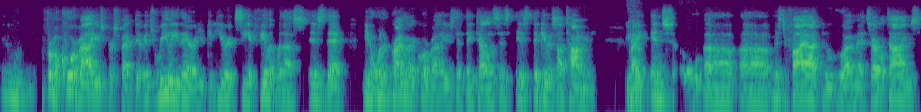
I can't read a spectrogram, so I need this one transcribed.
from a core values perspective, it's really there. You can hear it, see it, feel it with us. Is that you know one of the primary core values that they tell us is is they give us autonomy, yeah. right? And so uh, uh, Mr. Fayat, who who I've met several times,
